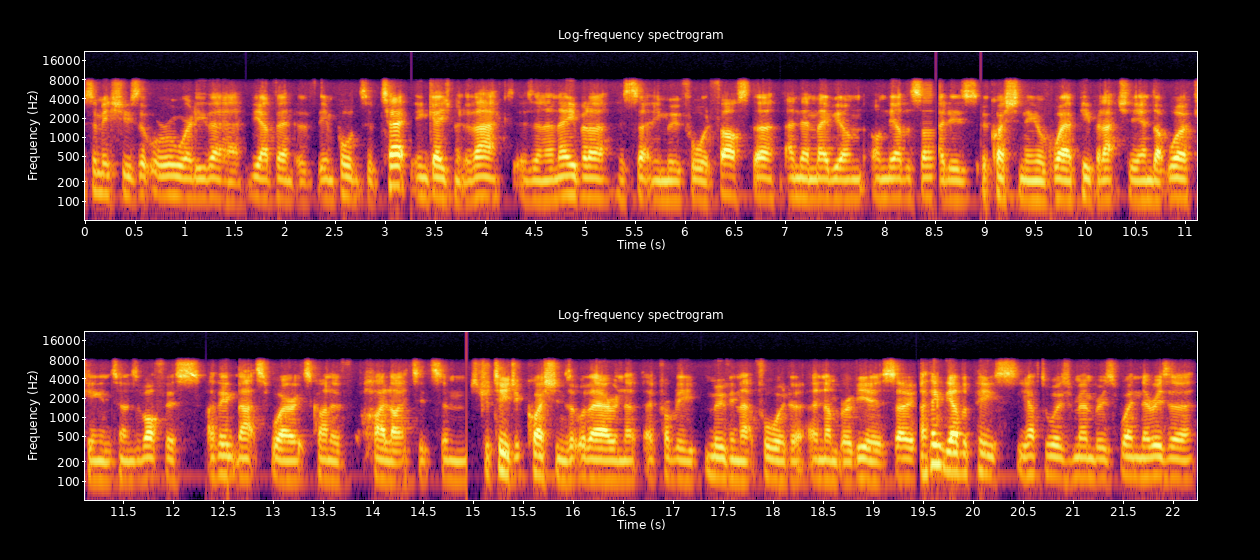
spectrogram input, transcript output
some issues that were already there. The advent of the importance of tech, engagement of ACT as an enabler has certainly moved forward faster. And then maybe on, on the other side is the questioning of where people actually end up working in terms of office. I think that's where it's kind of highlighted some strategic questions that were there and are probably moving that forward a, a, number of years. So I think the other piece you have to always remember is when there is a,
